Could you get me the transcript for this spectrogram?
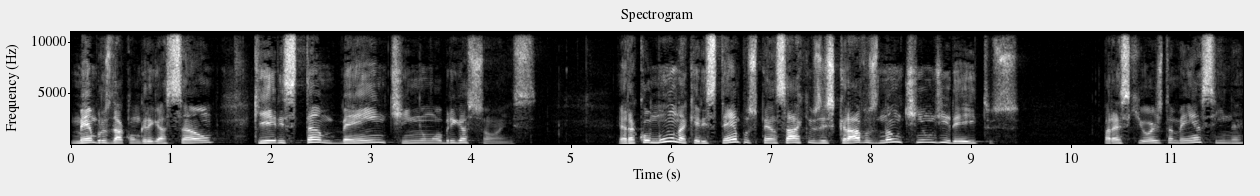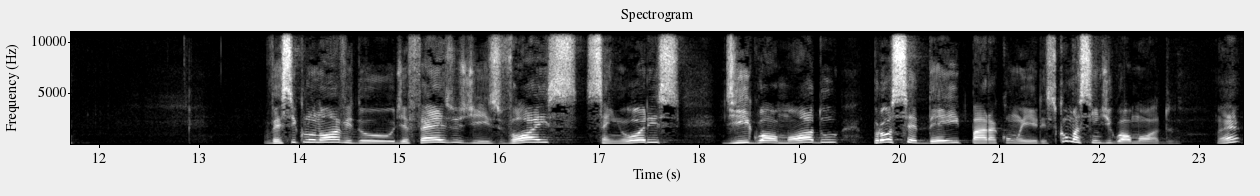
membros da congregação, que eles também tinham obrigações. Era comum naqueles tempos pensar que os escravos não tinham direitos. Parece que hoje também é assim, né? O versículo 9 do, de Efésios diz: Vós, senhores, de igual modo procedei para com eles. Como assim de igual modo? Né?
